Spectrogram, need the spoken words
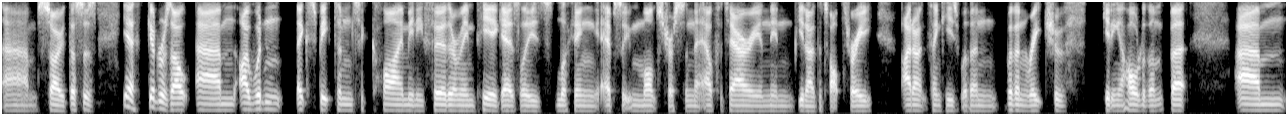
Um, so this is yeah, good result. Um, I wouldn't expect him to climb any further. I mean, Pierre Gasly's looking absolutely monstrous in the AlphaTauri, and then you know the top three. I don't think he's within within reach of getting a hold of them, but. Um,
